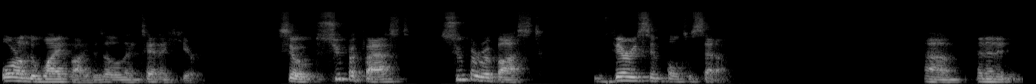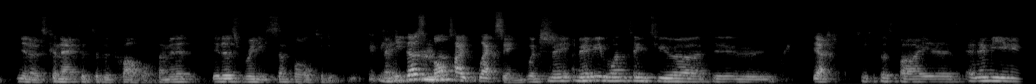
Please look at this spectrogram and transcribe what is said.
or on the Wi-Fi, there's a little antenna here. So super fast, super robust, very simple to set up. Um, and then it, you know, it's connected to the twelve volt. I mean, it, it is really simple to do. And he does multiplexing, which. May- Maybe one thing to, uh, to. Yeah. To specify is NMEA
